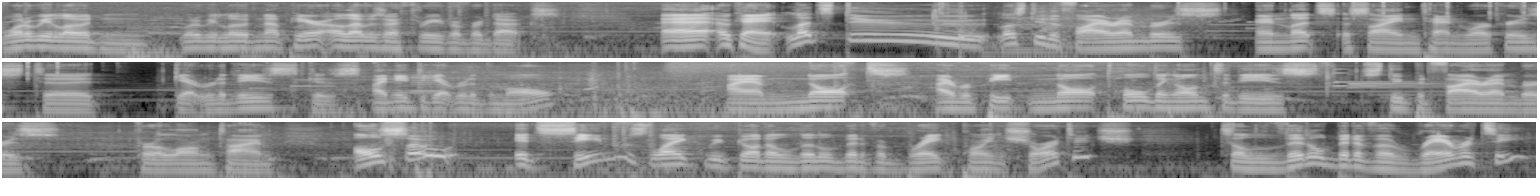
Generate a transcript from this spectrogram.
What are we loading? What are we loading up here? Oh, that was our three rubber ducks. Uh, okay, let's do let's do the fire embers and let's assign 10 workers to get rid of these because I need to get rid of them all. I am not, I repeat, not holding on to these stupid fire embers for a long time. Also, it seems like we've got a little bit of a breakpoint shortage. It's a little bit of a rarity.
